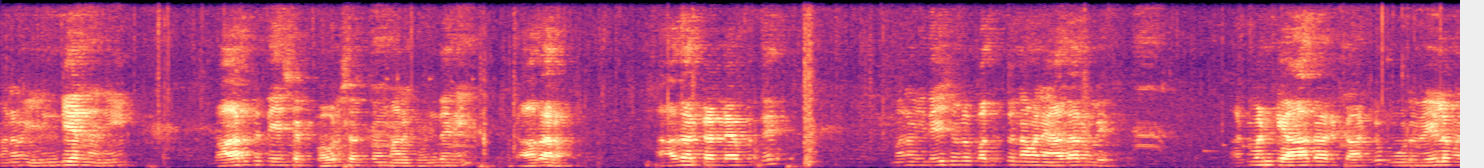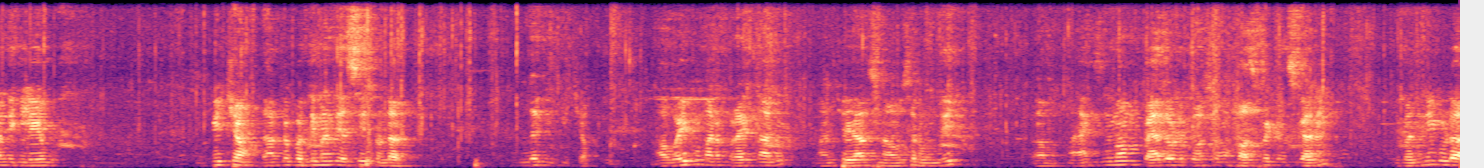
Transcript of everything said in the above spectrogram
మనం ఇండియన్ అని భారతదేశ పౌరసత్వం మనకు ఉందని ఒక ఆధారం. ఆధార్ కార్డు లేకపోతే మనం ఈ దేశంలో బతుకుతున్నామనే ఆధారం లేదు. అటువంటి ఆధార్ కార్డులు మూడు వేల మందికి లేవు. ఇప్పించాం. దాంట్లో కొద్దిమంది ఎస్సీస్ ఉండరు అందరికి ఇప్పించాం ఆ వైపు మన ప్రయత్నాలు మనం చేయాల్సిన అవసరం ఉంది. మ్యాక్సిమం పేదోళ్ళ కోసం హాస్పిటల్స్ కానీ ఇవన్నీ కూడా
